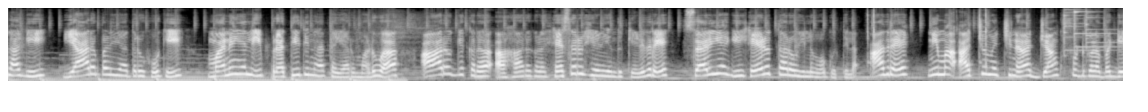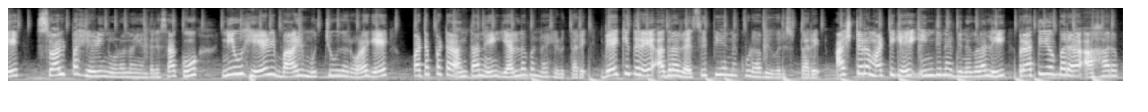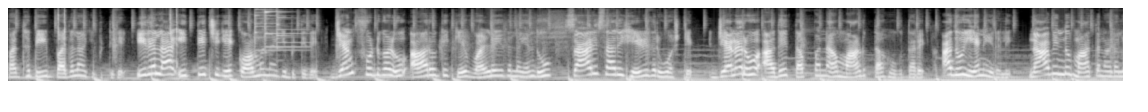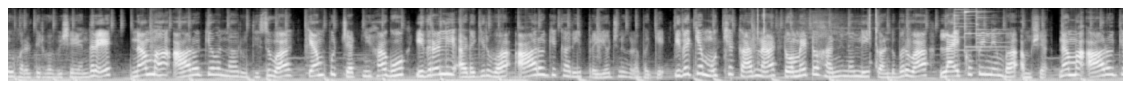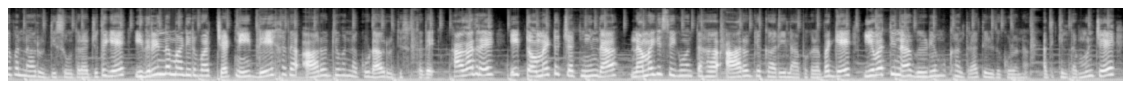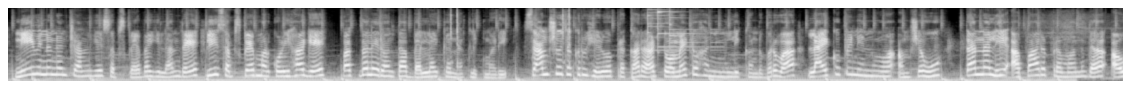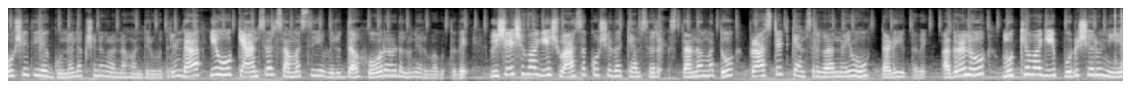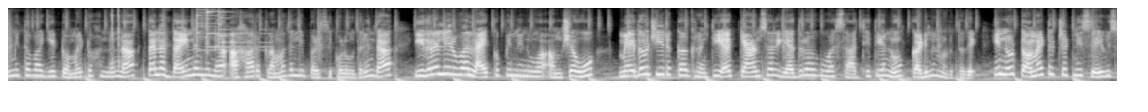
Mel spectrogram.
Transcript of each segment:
ಬದಲಾಗಿ ಯಾರ ಬಳಿಯಾದರೂ ಹೋಗಿ ಮನೆಯಲ್ಲಿ ಪ್ರತಿದಿನ ತಯಾರು ಮಾಡುವ ಆರೋಗ್ಯಕರ ಆಹಾರಗಳ ಹೆಸರು ಹೇಳಿ ಎಂದು ಕೇಳಿದರೆ ಸರಿಯಾಗಿ ಹೇಳುತ್ತಾರೋ ಇಲ್ಲವೋ ಗೊತ್ತಿಲ್ಲ. ಆದರೆ ನಿಮ್ಮ ಅಚ್ಚುಮೆಚ್ಚಿನ ಜಂಕ್ ಫುಡ್ಗಳ ಬಗ್ಗೆ ಸ್ವಲ್ಪ ಹೇಳಿ ನೋಡೋಣ ಎಂದರೆ ಸಾಕು. ನೀವು ಹೇಳಿ ಬಾಯಿ ಮುಚ್ಚುವುದರೊಳಗೆ ಪಟಪಟ ಅಂತಾನೆ ಎಲ್ಲವನ್ನ ಹೇಳುತ್ತಾರೆ. ಬೇಕಿದ್ದರೆ ಅದರ ರೆಸಿಪಿಯನ್ನ ಕೂಡ ವಿವರಿಸುತ್ತಾರೆ. ಅಷ್ಟರ ಮಟ್ಟಿಗೆ ಇಂದಿನ ದಿನಗಳಲ್ಲಿ ಪ್ರತಿಯೊಬ್ಬರ ಆಹಾರ ಪದ್ಧತಿ ಬದಲಾಗಿ ಬಿಟ್ಟಿದೆ ಇದೆಲ್ಲ ಇತ್ತೀಚೆಗೆ ಕಾಮನ್ ಆಗಿ ಬಿಟ್ಟಿದೆ ಜಂಕ್ ಫುಡ್ಗಳು ಆರೋಗ್ಯಕ್ಕೆ ಒಳ್ಳೆಯದಲ್ಲ ಎಂದು ಸಾರಿ ಸಾರಿ ಹೇಳಿದರೂ ಅಷ್ಟೇ. ಜನರು ಅದೇ ತಪ್ಪನ್ನ ಮಾಡುತ್ತಾ ಹೋಗುತ್ತಾರೆ. ಅದು ಏನೇ ಇರಲಿ. ನಾವಿಂದು ಮಾತನಾಡಲು ಹೊರಟಿರುವ ವಿಷಯ ಎಂದರೆ, ನಮ್ಮ ಆರೋಗ್ಯವನ್ನ ವೃದ್ಧಿಸುವ ಕೆಂಪು ಚಟ್ನಿ ಹಾಗೂ ಇದರಲ್ಲಿ ಅಡಗಿರುವ ಆರೋಗ್ಯಕಾರಿ ಪ್ರಯೋಜನಗಳ ಬಗ್ಗೆ. ಇದಕ್ಕೆ ಮುಖ್ಯ ಕಾರಣ ಟೊಮೆಟೊ ಹಣ್ಣಿನಲ್ಲಿ ಕಂಡುಬರುವ ಲೈಕೋಪಿನ್ ಎಂಬ ಅಂಶ. ನಮ್ಮ ಆರೋಗ್ಯವನ್ನ ವೃದ್ಧಿಸುವುದರ ಜೊತೆಗೆ ಇದರಿಂದ ಮಾಡಿರುವ ಚಟ್ನಿ ದೇಹದ ಆರೋಗ್ಯವನ್ನ ಕೂಡ ವೃದ್ಧಿಸುತ್ತದೆ. ಹಾಗಾದ್ರೆ ಈ ಟೊಮೆಟೊ ಚಟ್ನಿಯಿಂದ ನಮಗೆ ಸಿಗುವಂತಹ ಆರೋಗ್ಯಕಾರಿ ಲಾಭಗಳ ಬಗ್ಗೆ ಇವತ್ತಿನ ವಿಡಿಯೋ ಮುಖಾಂತರ ತಿಳಿದುಕೊಳ್ಳೋಣ. ಅದಕ್ಕಿಂತ ಮುಂಚೆ, ನೀವಿನ್ನು ನನ್ನ ಚಾನಲ್ಗೆ ಸಬ್ಸ್ಕ್ರೈಬ್ ಆಗಿಲ್ಲ ಅಂದ್ರೆ ಪ್ಲೀಸ್ ಸಬ್ಸ್ಕ್ರೈಬ್ ಮಾಡ್ಕೊಳ್ಳಿ ಹಾಗೆ ಪಕ್ಕದಲ್ಲಿರುವಂತಹ ಬೆಲ್ ಐಕನ್ ಕ್ಲಿಕ್ ಮಾಡಿ. ಸಂಶೋಧಕರು ಹೇಳುವ ಪ್ರಕಾರ, ಟೊಮೆಟೊ ಹಣ್ಣಿನಲ್ಲಿ ಕಂಡುಬರುವ ಲೈಕೋಪಿನ್ ಎನ್ನುವ ಅಂಶವು ತನ್ನಲ್ಲಿ ಅಪಾರ ಪ್ರಮಾಣದ ಔಷಧೀಯ ಗುಣಲಕ್ಷಣಗಳನ್ನು ಹೊಂದಿರುವುದರಿಂದ ಇವು ಕ್ಯಾನ್ಸರ್ ಸಮಸ್ಯೆಯ ವಿರುದ್ಧ ಹೋರಾಡಲು ನೆರವಾಗುತ್ತದೆ. ವಿಶೇಷವಾಗಿ ಶ್ವಾಸಕೋಶದ ಕ್ಯಾನ್ಸರ್, ಸ್ತನ ಮತ್ತು ಪ್ರಾಸ್ಟೇಟ್ ಕ್ಯಾನ್ಸರ್ಗಳನ್ನು ಇವು ತಡೆಯುತ್ತವೆ. ಅದರಲ್ಲೂ ಮುಖ್ಯವಾಗಿ ಪುರುಷರು ನಿಯಮಿತವಾಗಿ ಟೊಮೆಟೊ ಹಣ್ಣನ್ನ ತನ್ನ ದೈನಂದಿನ ಆಹಾರ ಕ್ರಮದಲ್ಲಿ ಬಳಸಿಕೊಳ್ಳುವುದರಿಂದ ಇದರಲ್ಲಿರುವ ಲೈಕೋಪಿನ್ ಎನ್ನುವ ಅಂಶವು ಮೆದೋಜೀರಕ ಗ್ರಂಥಿಯ ಕ್ಯಾನ್ಸರ್ ಎದುರಾಗುವ ಸಾಧ್ಯತೆಯನ್ನು ಕಡಿಮೆ ಮಾಡುತ್ತದೆ. ಇನ್ನು ಟೊಮೆಟೊ ಚಟ್ನಿ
